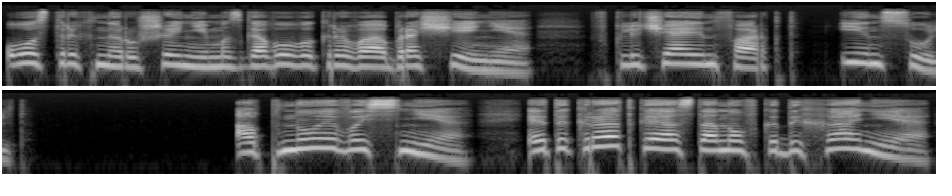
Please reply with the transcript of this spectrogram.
острых нарушений мозгового кровообращения, включая инфаркт и инсульт. Апноэ во сне — это краткая остановка дыхания,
